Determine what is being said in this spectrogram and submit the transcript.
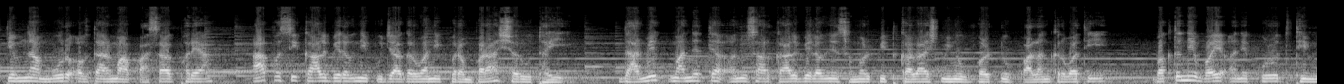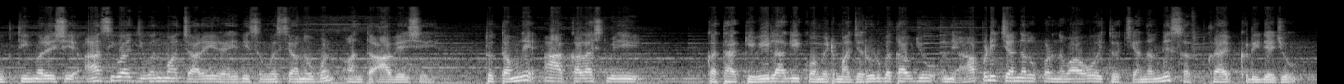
તેમના મૂળ અવતારમાં પાછા ફર્યા. આ પછી કાલ ભૈરવની પૂજા કરવાની પરંપરા શરૂ થઈ. ધાર્મિક માન્યતા અનુસાર કાલ ભૈરવને સમર્પિત કાલાશ્મીનું વ્રતનું પાલન કરવાથી ભક્તને ભય અને ક્રોધથી મુક્તિ મળે છે. આ સિવાય જીવનમાં ચાલી રહેલી સમસ્યાનો પણ અંત આવે છે. તો તમને આ કાલાષ્ટમીની કથા કેવી લાગી કોમેન્ટમાં જરૂર બતાવજો અને આપણી ચેનલ ઉપર નવા હોય તો ચેનલને સબસ્ક્રાઈબ કરી દેજો.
